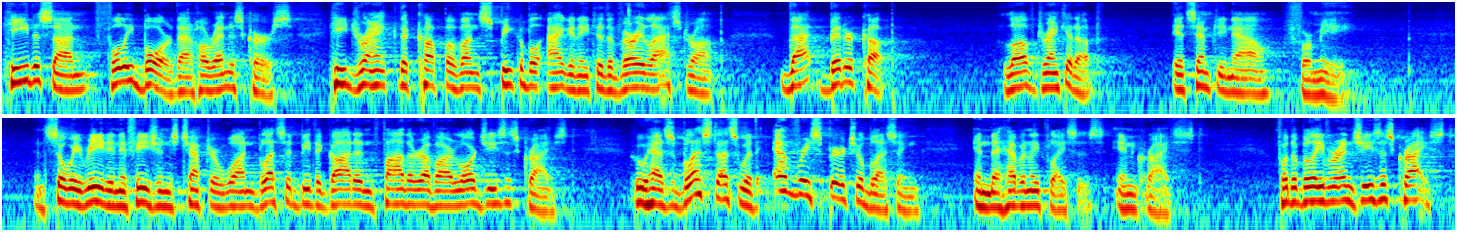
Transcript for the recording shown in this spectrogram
He, the Son, fully bore that horrendous curse he drank the cup of unspeakable agony to the very last drop. That bitter cup Love drank it up. It's empty now for me. And so we read in Ephesians chapter 1 Blessed be the God and Father of our Lord Jesus Christ, who has blessed us with every spiritual blessing in the heavenly places in Christ. For the believer in Jesus Christ,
